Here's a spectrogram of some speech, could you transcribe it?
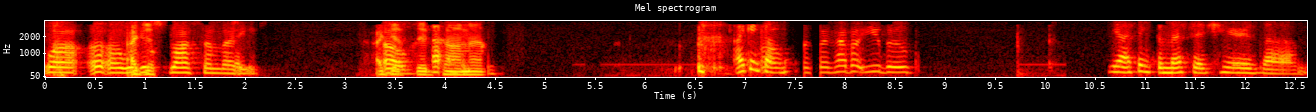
Well, uh oh, we just, just- lost somebody. I Oh. just did comment. I can come. Oh, but how about you, Boo? Yeah, I think the message here is, um,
